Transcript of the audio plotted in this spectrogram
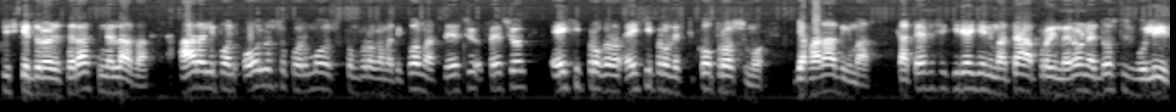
της κεντροαριστεράς στην Ελλάδα. Άρα λοιπόν όλος ο κορμός των προγραμματικών μας θέσεων έχει, έχει προοδευτικό πρόσημο. Για παράδειγμα, κατέθεσε η κυρία Γεννηματά προημερών εντός της Βουλής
